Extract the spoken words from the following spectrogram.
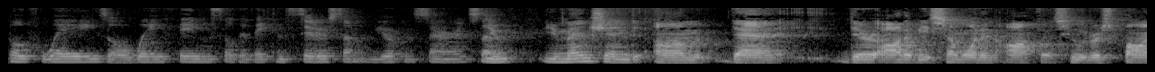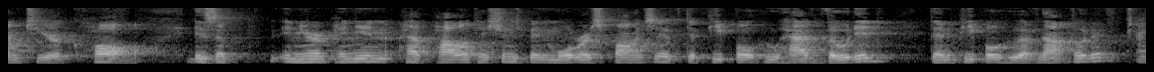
both ways or weigh things so that they consider some of your concerns. So, You you mentioned um, that there ought to be someone in office who would respond to your call. Is a in your opinion, have politicians been more responsive to people who have voted than people who have not voted? I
